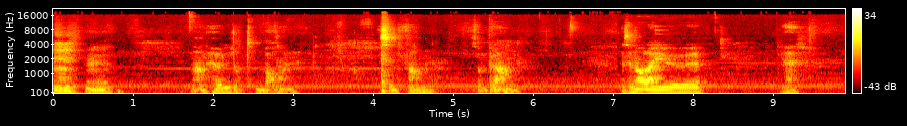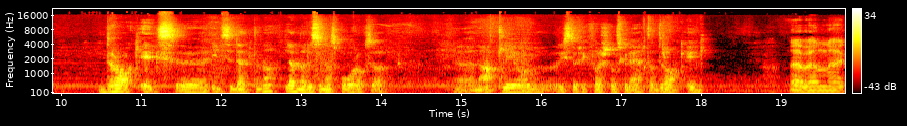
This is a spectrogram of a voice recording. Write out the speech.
Mm. Mm. När han höll något barn i sin famn som brann. Men sen har han ju eh, de här drakäggsincidenterna lämnade sina spår också. Eh, När Atli och Risto fick först att de skulle äta drakägg. Även eh,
